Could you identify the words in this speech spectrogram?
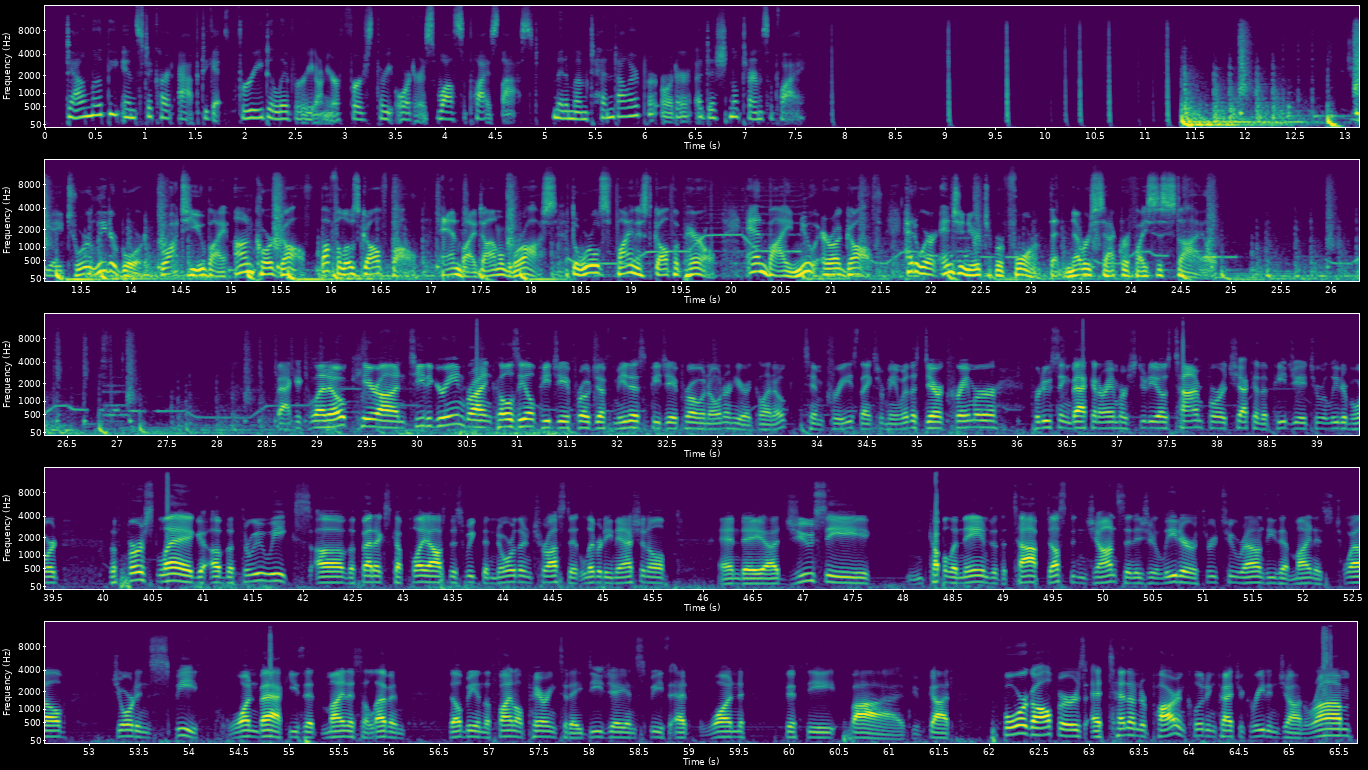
Download the Instacart app to get free delivery on your first three orders while supplies last. Minimum $10 per order, additional term supply. PGA Tour Leaderboard, brought to you by Encore Golf, Buffalo's Golf Ball, and by Donald Ross, the world's finest golf apparel, and by New Era Golf, headwear engineered to perform that never sacrifices style. Back at Glen Oak here on Tee to Green. Brian Koziol, PGA Pro Jeff Metis, PGA Pro and owner here at Glen Oak. Tim Freeze, thanks for being with us. Derek Kramer producing back in our Amherst studios. Time for a check of the PGA Tour leaderboard. the first leg of the three weeks of the FedEx Cup playoffs this week. The Northern Trust at Liberty National, and a uh, juicy couple of names at the top. Dustin Johnson is your leader through two rounds. He's at minus 12. Jordan Spieth, one back. He's at minus 11. They'll be in the final pairing today, DJ and Spieth at 155. You've got four golfers at 10 under par, including Patrick Reed and Jon Rahm.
